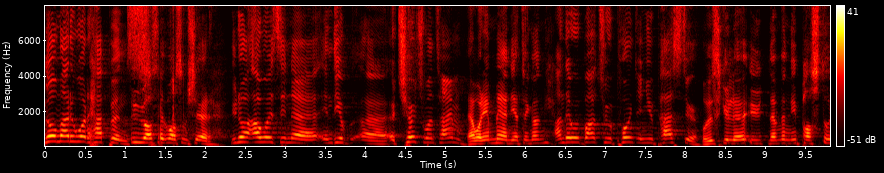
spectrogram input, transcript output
no matter what happens. uansett hva som skjer. You know, I was in a, in the, uh, a church one time, Jeg var i en menighet en gang, and they were about to appoint a new pastor. og de skulle utnevne en ny pastor.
